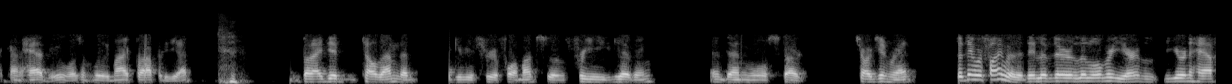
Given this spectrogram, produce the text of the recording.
I kind of had to. It wasn't really my property yet. but I did tell them that I'll give you three or four months of free living, and then we'll start charging rent. But they were fine with it. They lived there a little over a year, a year and a half,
